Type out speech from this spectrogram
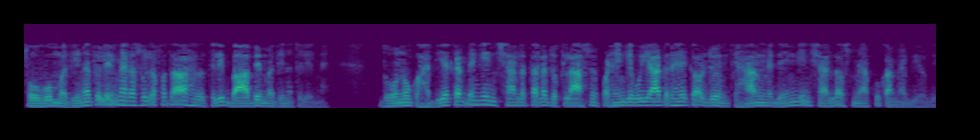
تو وہ مدینہ العلم ہے رسول خدا اور حضرت علی باب مدینہ العلم ہے۔ دونوں کو ہدیہ کر دیں گے ان شاء اللہ تعالیٰ، جو کلاس میں پڑھیں گے وہ یاد رہے گا اور جو امتحان میں دیں گے ان شاء اللہ اس میں آپ کو کامیابی ہوگی۔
